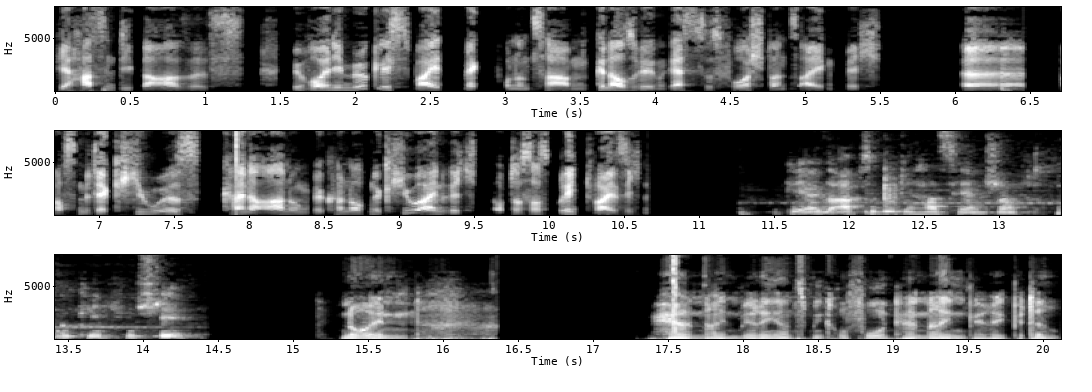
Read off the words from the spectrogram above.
wir hassen die Basis. Wir wollen die möglichst weit weg von uns haben, genauso wie den Rest des Vorstands eigentlich. Äh, was mit der Q ist, keine Ahnung. Wir können auch eine Q einrichten. Ob das was bringt, weiß ich nicht. Okay, also absolute Hassherrschaft. Okay, ich verstehe. Neun. Herr Neinberry ans Mikrofon. Herr Neinberry, bitte.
